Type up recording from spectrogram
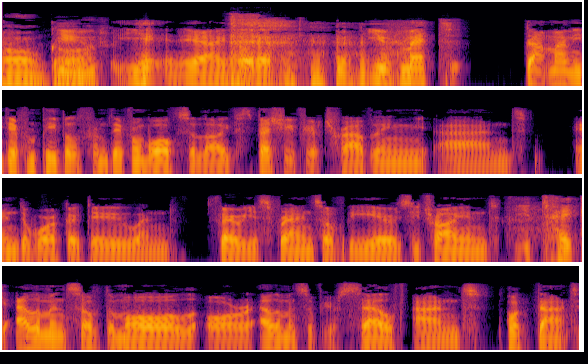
oh god, you, yeah, yeah, you've met that many different people from different walks of life, especially if you're traveling and in the work I do and various friends over the years, you try and you take elements of them all or elements of yourself and put that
